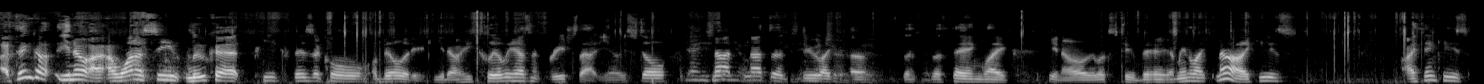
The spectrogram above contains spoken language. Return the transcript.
I think uh, you I think, you know I, I want to see Luka at peak physical ability. You know, he clearly hasn't reached that. You know, he's still Yeah, he's not still young. not to He's do like immature. the, Yeah. the the thing like you know he looks too big. I mean, like no, like he's. I think he's.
